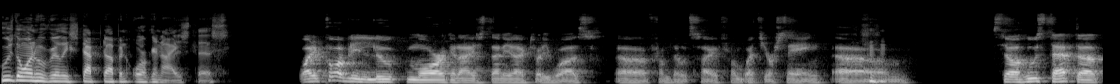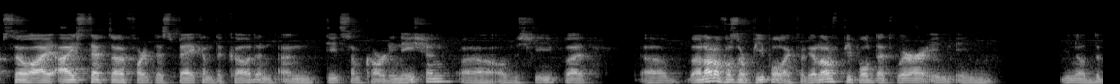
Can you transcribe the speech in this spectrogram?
who's the one who really stepped up and organized this? Well, it probably looked more organized than it actually was uh, from the outside, from what you're saying. Um, so who stepped up? So I, I stepped up for the spec and the code and, and did some coordination, uh, obviously, but uh, a lot of other people actually, a lot of people that were in, in you know the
